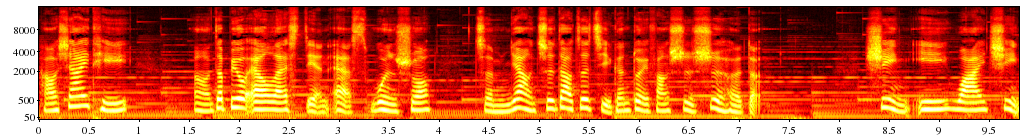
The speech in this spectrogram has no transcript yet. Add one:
好，下一题，嗯，WLS 点 S 问说，怎样知道自己跟对方是适合的？Shin E Y Chin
